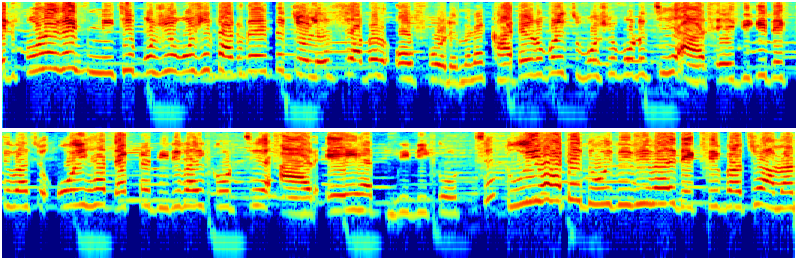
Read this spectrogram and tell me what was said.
এরপরে গাইজ নিচে বসে বসে থাকতে থাকতে চলে এসেছে আবার ওপরে। মানে খাটের উপরে বসে পড়েছি আর এইদিকে দেখতে পাচ্ছ, ওই হাত একটা দিদিভাই করছে আর এই হাত দিদি করছে। দুই হাতে দুই দিদিভাই দেখতে পাচ্ছ, আমার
